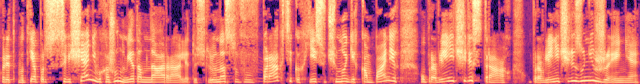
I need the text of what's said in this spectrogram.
говорят, вот я просто с совещания выхожу, но меня там наорали. То есть у нас в практиках есть очень многих компаниях управление через страх, управление через унижение,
